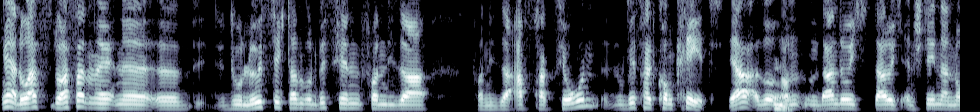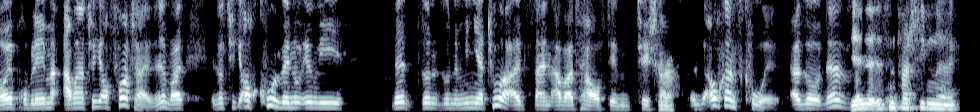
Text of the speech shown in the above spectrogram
Ja, du hast, du hast dann eine, eine äh, du löst dich dann so ein bisschen von dieser von dieser Abstraktion, du wirst halt konkret, ja, also ja. Und, und, dadurch, dadurch entstehen dann neue Probleme, aber natürlich auch Vorteile, ne? weil es ist natürlich auch cool, wenn du irgendwie ne, so, so, eine Miniatur als dein Avatar auf dem Tisch ja. hast. Das ist auch ganz cool. Also, ne, ja, es sind verschiedene,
